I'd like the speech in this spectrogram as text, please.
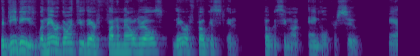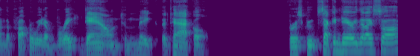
the DBs, when they were going through their fundamental drills, they were focused and focusing on angle pursuit and the proper way to break down to make the tackle. First group secondary that I saw,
